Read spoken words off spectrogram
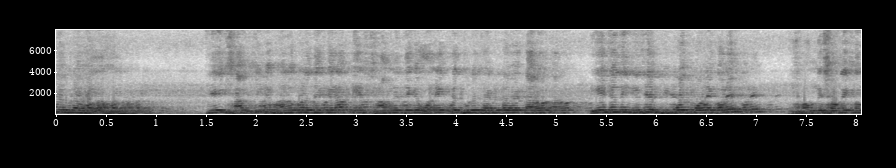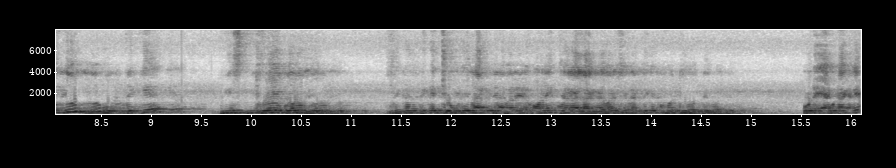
কোবরা বলা হয়। যেই সাপটিকে ভালো করে দেখে নাও, এর সামনে থেকে অনেকটা দূরে থাকতে হবে, কারণ এ যদি নিজের বিপদ মনে করে, সঙ্গে সঙ্গে কিন্তু মুখ থেকে বিষ ছুঁড়ে করবে। সেখান থেকে চোখে লাগতে পারে, অনেক জায়গায় লাগতে পারে, সেখান থেকে ক্ষতি হতে পারে। ওর অ্যাটাকে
